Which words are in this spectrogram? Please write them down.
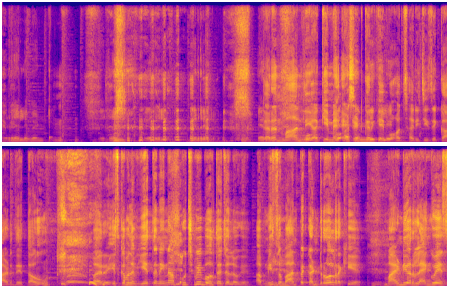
irrelevant. Karan मान लिया कि मैं एडिट करके बहुत सारी चीज़ें काट देता हूँ पर इसका मतलब ये तो नहीं ना आप कुछ भी बोलते चलोगे। अपनी ज़ुबान पे कंट्रोल रखिए। Mind your language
